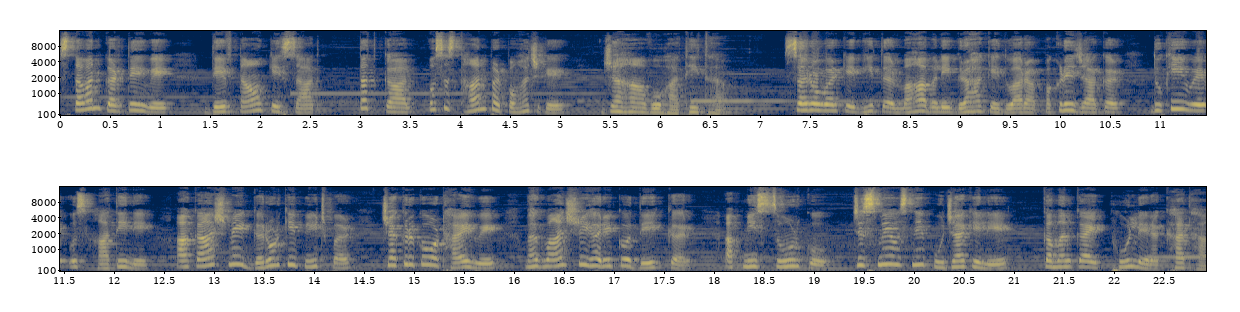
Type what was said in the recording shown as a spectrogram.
स्तवन करते हुए देवताओं के साथ तत्काल उस स्थान पर पहुँच गए, जहाँ वो हाथी था। सरोवर के भीतर महाबली ग्रह के द्वारा पकड़े जाकर दुखी हुए उस हाथी ने आकाश में गरुड़ की पीठ पर चक्र को उठाए हुए भगवान श्री हरि को देखकर अपनी सूर को, जिसमें उसने पूजा के लिए कमल का एक फूल ले रखा था,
